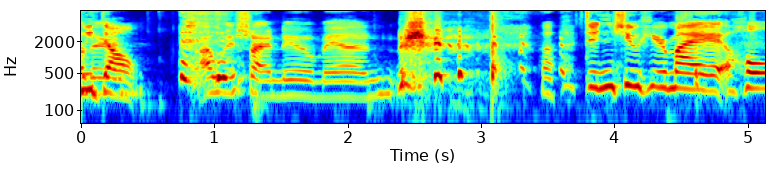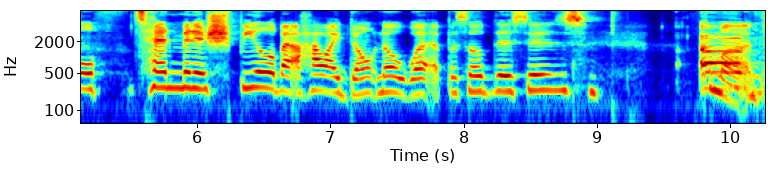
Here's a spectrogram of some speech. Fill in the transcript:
we don't. I wish I knew, man. Uh, didn't you hear my whole 10 minute spiel about how I don't know what episode this is? Come on. Um,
